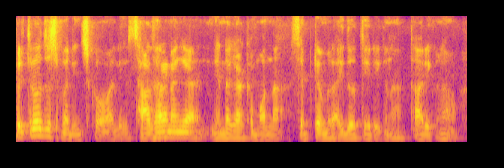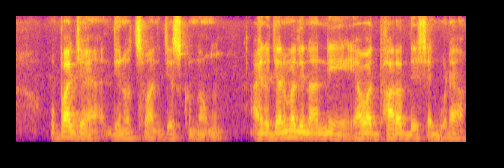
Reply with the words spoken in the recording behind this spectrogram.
ప్రతిరోజు స్మరించుకోవాలి. సాధారణంగా నిన్నగాక మొన్న సెప్టెంబర్ ఐదో తేదీన తారీఖున ఉపాధ్యాయ దినోత్సవాన్ని చేసుకున్నాము. ఆయన జన్మదినాన్ని యావత్ భారతదేశం కూడా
